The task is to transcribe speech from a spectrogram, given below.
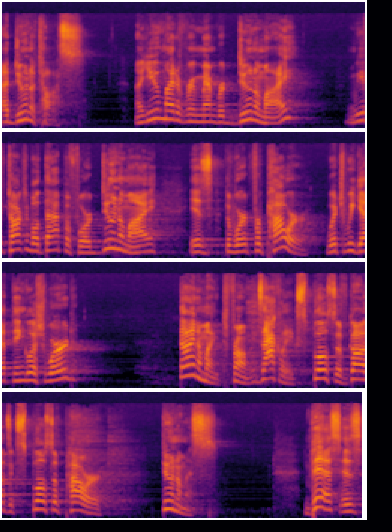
adunatos. Now, you might have remembered dunamai. We've talked about that before. Dunamai is the word for power, which we get the English word dynamite from. Exactly. Explosive. God's explosive power. Dunamis. This is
